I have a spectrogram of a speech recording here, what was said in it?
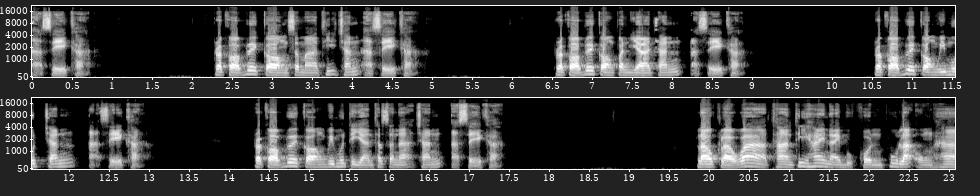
อเสขะ ประกอบด้วยกองสมาธิชั้นอเสขะ ประกอบด้วยกองปัญญาชั้นอเสขะ ประกอบด้วยกองวิมุตชั้นอเสขะ ประกอบด้วยกองวิมุตติยานทัศนะชั้นอเสขะ เรากล่าวว่าทานที่ให้ในบุคคลผู้ละองค์ห้า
